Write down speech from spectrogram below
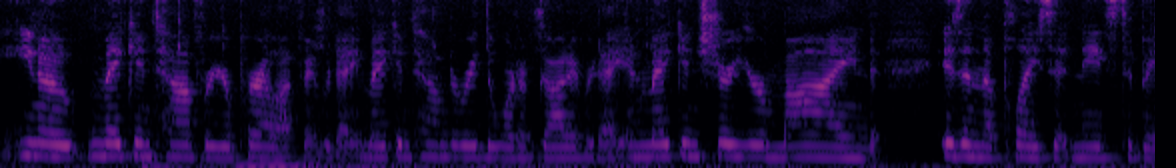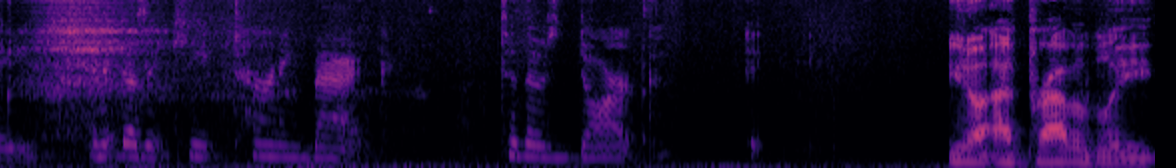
you know making time for your prayer life every day making time to read the word of god every day and making sure your mind is in the place it needs to be and it doesn't keep turning back to those dark You know, I probably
